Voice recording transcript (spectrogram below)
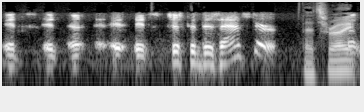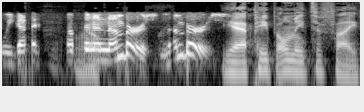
It's it, uh, it it's just a disaster. that's right. But we got to something in numbers. Numbers. Yeah, people need to fight.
